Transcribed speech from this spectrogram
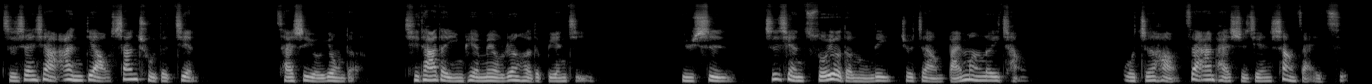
只剩下按掉删除的键才是有用的。其他的影片没有任何的编辑，于是之前所有的努力就这样白忙了一场。我只好再安排时间上载一次，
